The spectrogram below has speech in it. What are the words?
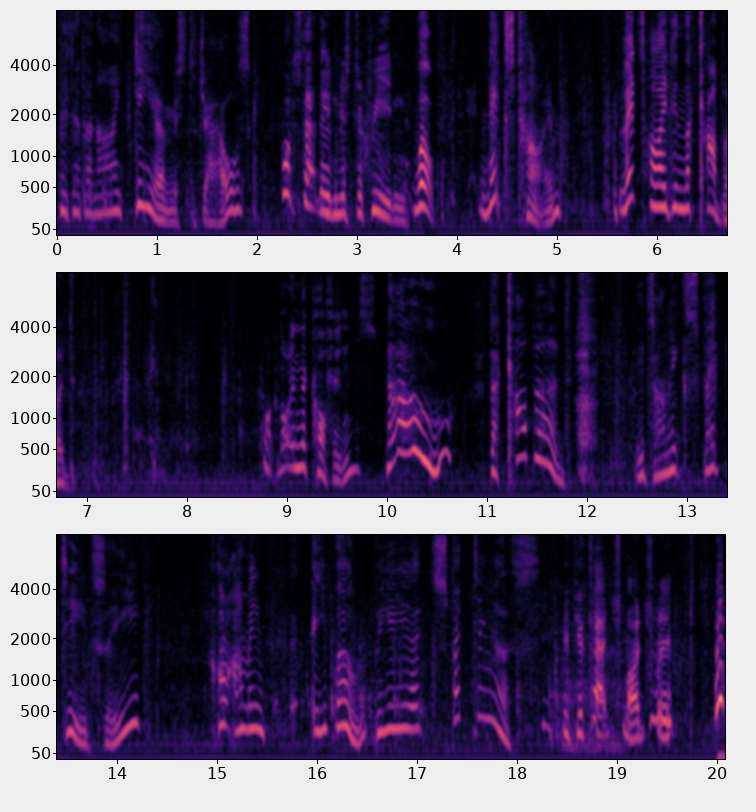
bit of an idea, Mr. Jowls. What's that then, Mr. Wheen? Well, next time, let's hide in the cupboard. What, not in the coffins? No, the cupboard. It's unexpected, see? I mean, he won't be expecting us, if you catch my drift.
